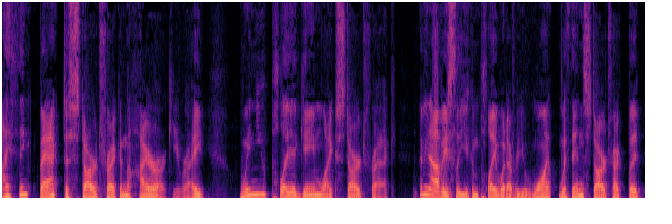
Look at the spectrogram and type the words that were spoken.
I think back to Star Trek and the hierarchy, right? When you play a game like Star Trek, I mean obviously you can play whatever you want within Star Trek, but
